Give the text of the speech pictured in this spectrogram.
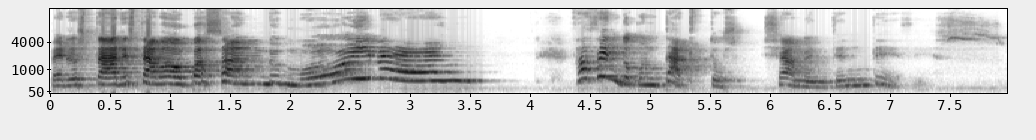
pero estar estaba o pasando moi ben. Facendo contactos, xa me entendedes.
